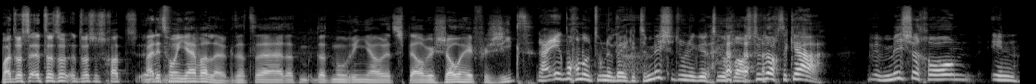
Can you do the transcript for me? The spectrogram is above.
Maar het was, het was, het was een schat. eh, Maar dit vond jij wel leuk, dat, eh, dat, dat Mourinho het spel weer zo heeft verziekt. Nou, ik begon hem toen een beetje te missen toen ik dit teruglas. toen dacht ik, ja, we missen gewoon in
